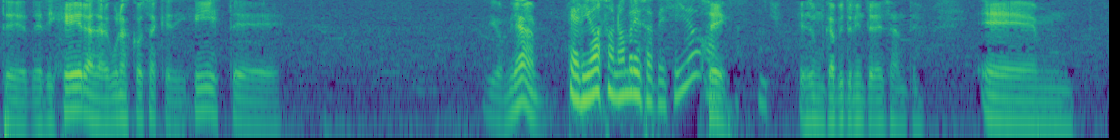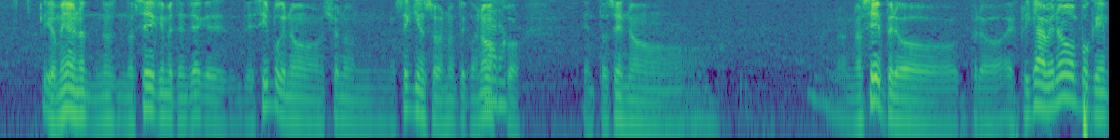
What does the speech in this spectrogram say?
te desdijeras de algunas cosas que dijiste. Digo, mirá. ¿Te dio su nombre y su apellido? Sí, es un capítulo interesante. Eh, digo, mira, no, no, sé qué me tendría que decir porque no, yo no, sé quién sos, no te conozco. Entonces no, no, no, sé, pero, pero explícame, ¿no? Porque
